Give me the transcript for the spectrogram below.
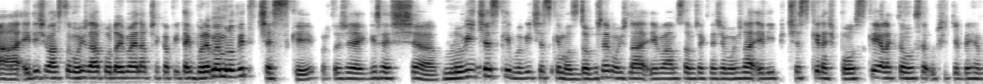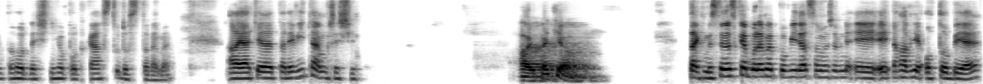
A i když vás to možná podle jména překvapí, tak budeme mluvit česky, protože Gřeš eh, mluví česky, mluví česky moc dobře, možná i vám sam řekne, že možná i líp česky než polsky, ale k tomu se určitě během toho dnešního podcastu dostaneme. Ale já tě tady vítám, Gřeši. Ahoj, Peťo. Tak my si dneska budeme povídat samozřejmě i, i hlavně o tobě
